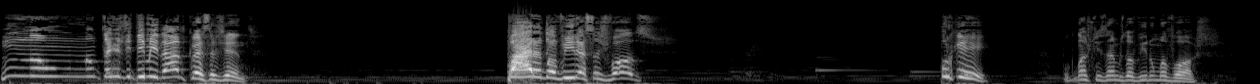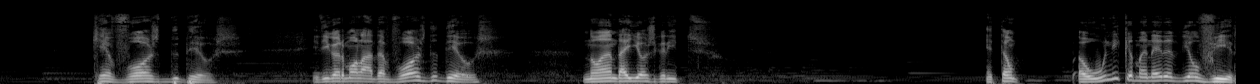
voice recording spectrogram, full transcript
Não, não tenhas intimidade com essa gente. Para de ouvir essas vozes. Porquê? Porque nós precisamos de ouvir uma voz, que é a voz de Deus. E digo, irmão lá, a voz de Deus não anda aí aos gritos. Então, a única maneira de ouvir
